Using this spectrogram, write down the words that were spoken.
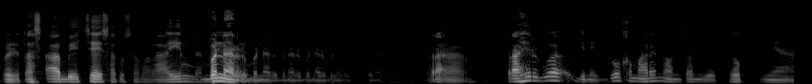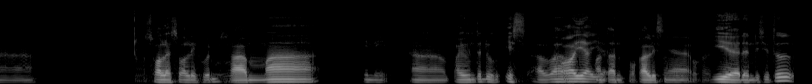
prioritas A, B, C satu sama lain dan bener lain-lain. bener bener bener bener bener Karena terakhir gue gini gue kemarin nonton YouTube-nya Soleh Solihun sama ini eh, Payung Teduh Is apa Oh, iya, iya. mantan vokalisnya Mantan vokalis. iya dan di situ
